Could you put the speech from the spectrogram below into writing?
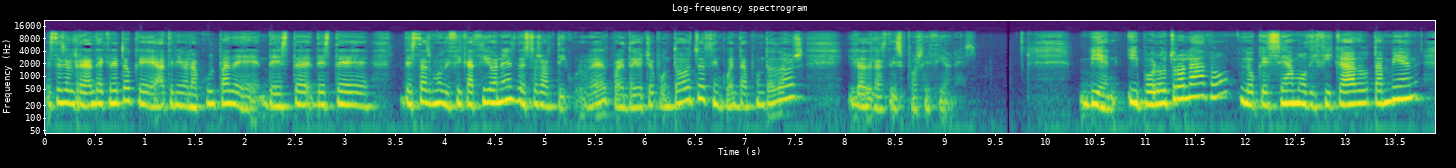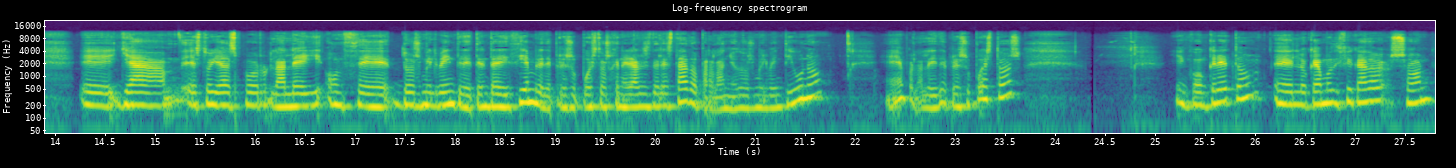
este es el Real Decreto que ha tenido la culpa de, este, de, este, de estas modificaciones de estos artículos, ¿eh? 48.8, 50.2 y lo de las disposiciones. Bien, y por otro lado, lo que se ha modificado también, eh, ya esto ya es por la Ley 11-2020 de 30 de diciembre de Presupuestos Generales del Estado para el año 2021, ¿eh? por la Ley de Presupuestos. En concreto, eh, lo que ha modificado son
